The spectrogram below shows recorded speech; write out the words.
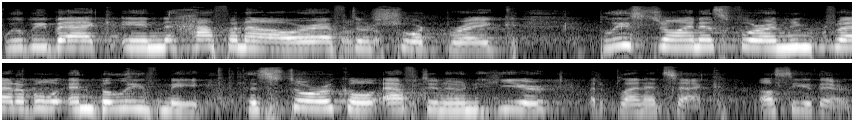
We'll be back in half an hour after a short break. Please join us for an incredible and believe me, historical afternoon here at Planet Tech. I'll see you there.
